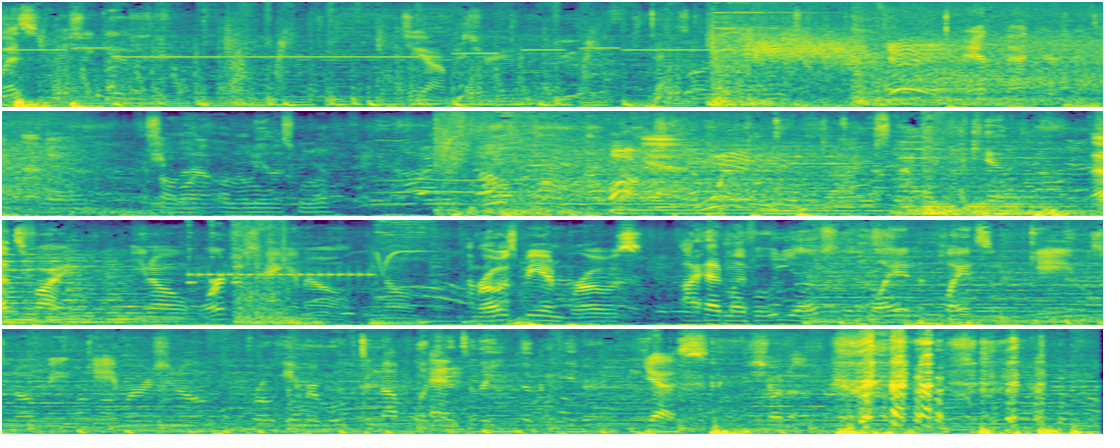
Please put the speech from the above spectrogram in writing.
West Michigan geometry. And Matt here's gonna take that. Yeah, I saw that on, on the other screen. Yeah. Yeah. wins. That's fine. You know, we're just hanging out. You know, bros being bros, I had my food, yes. yes. playing playing some games. You know, being gamers. You know. Pro gamer move to not plug And- into the, the computer. Yes. Shut up.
